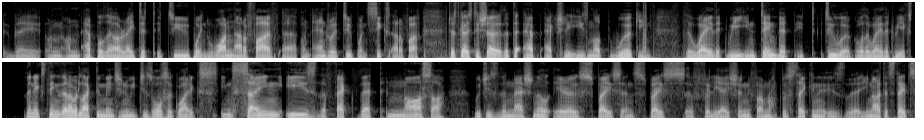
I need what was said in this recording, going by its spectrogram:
they on on Apple they are rated 2.1 out of 5 uh, on Android 2.6 out of 5 just goes to show that the app actually is not working the way that we intended it to work or the way that we the next thing that I would like to mention which is also quite ex- insane is the fact that NASA which is the National Aerospace and Space Affiliation, if I'm not mistaken, is the United States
